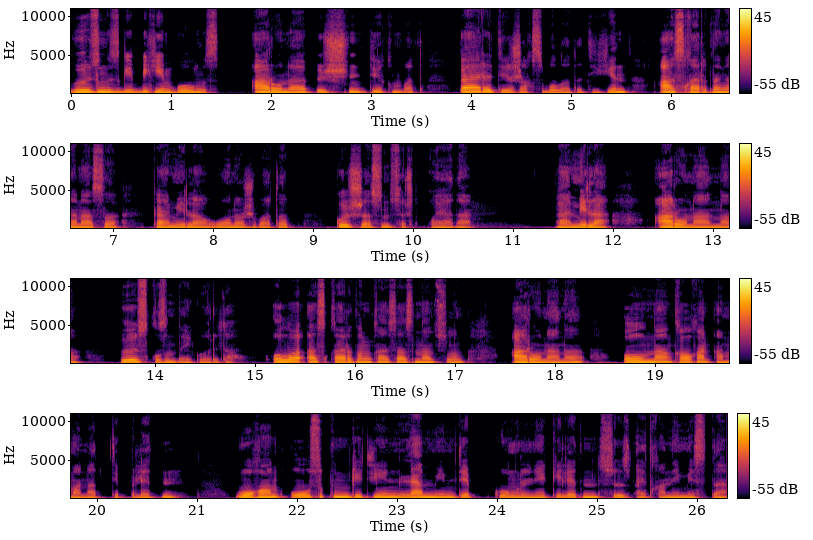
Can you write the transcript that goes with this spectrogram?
өзіңізге бекем болыңыз. Аруна біз үшін де қымбат. Бәрі де жақсы болады деген асқардың анасы камила оны жұбатып көз жасын сүртіп қояды. Камила арунаны өз қызындай көрді. Ұлы асқардың қазасынан соң арунаны ұлынан қалған аманат деп білетін оған осы күнге дейін ләм мим деп көңіліне келетін сөз айтқан емес-ті.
